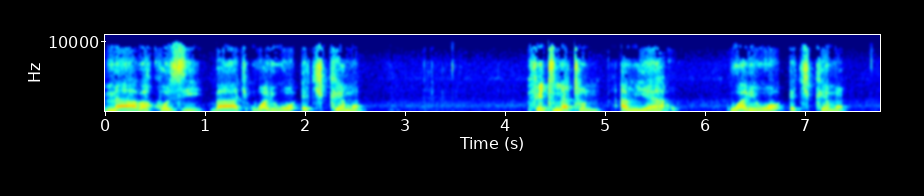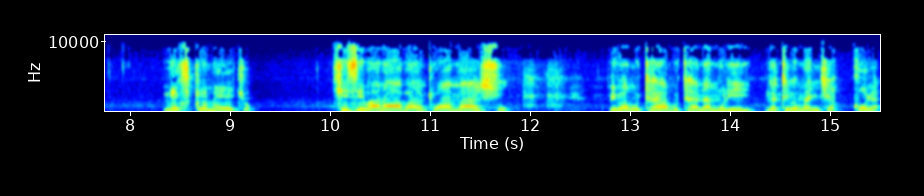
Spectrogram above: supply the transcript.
n'abakozi bakyo waliwo ekikemo. Fitnaton amyau. Waliwo ekikemo. Ngaekikemo ekyo kiziba n'abantu amaaso ne babutaabutana muli nga tebamanyi kyakukola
